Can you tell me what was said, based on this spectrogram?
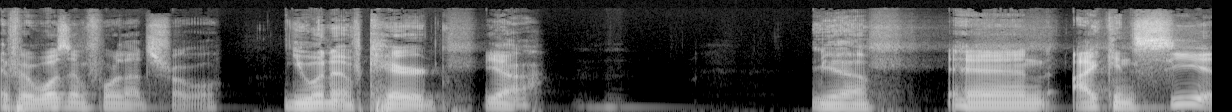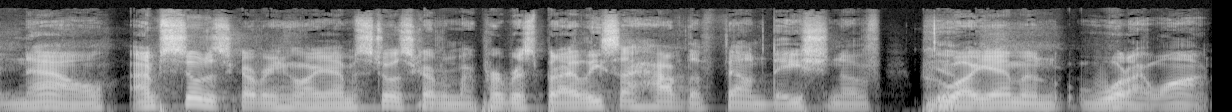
if it wasn't for that struggle. You wouldn't have cared. Yeah. Yeah. and I can see it now. I'm still discovering who I am, I'm still discovering my purpose, but at least I have the foundation of who Yep. I am and what I want,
